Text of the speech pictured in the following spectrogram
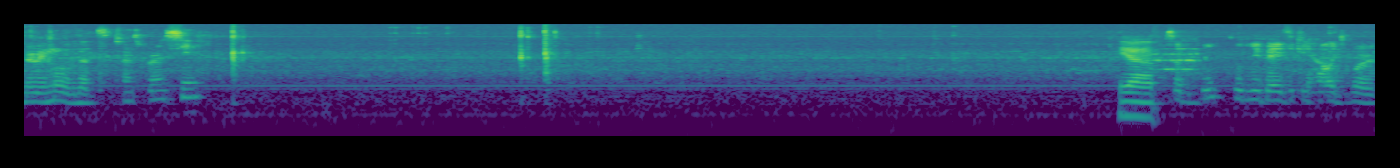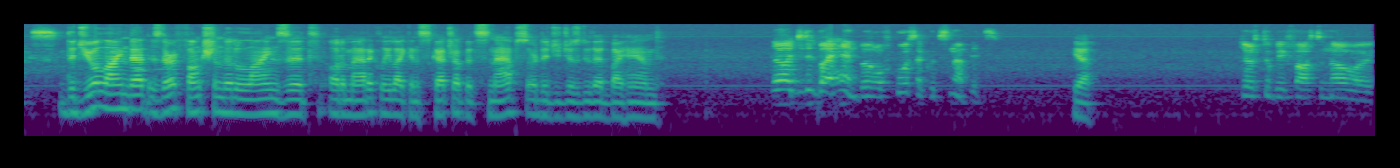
Let me remove that transparency. Yeah. So this would be basically how it works. Did you align that? Is there a function that aligns it automatically, like in SketchUp, it snaps, or did you just do that by hand? No, I did it by hand, but of course I could snap it. Yeah. Just to be fast, now, I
